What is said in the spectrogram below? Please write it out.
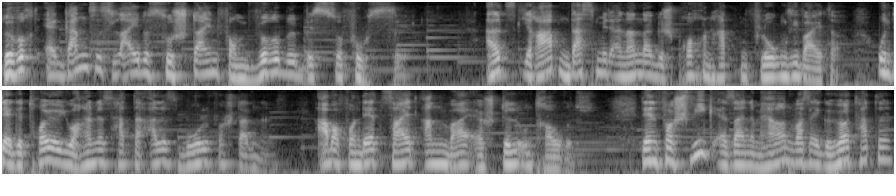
so wird er ganzes Leibes zu Stein vom Wirbel bis zur Fußzehe. Als die Raben das miteinander gesprochen hatten, flogen sie weiter, und der getreue Johannes hatte alles wohl verstanden. Aber von der Zeit an war er still und traurig. Denn verschwieg er seinem Herrn, was er gehört hatte,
